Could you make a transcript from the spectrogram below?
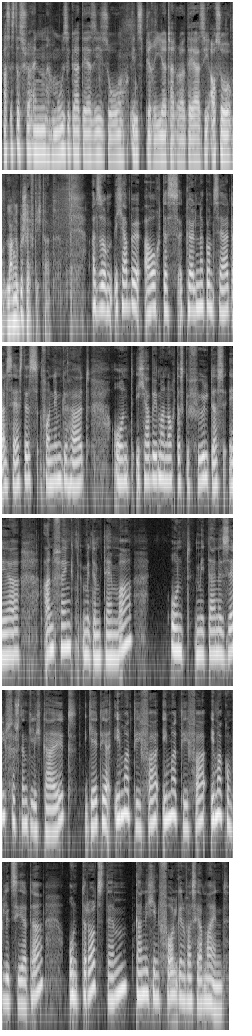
Was ist das für ein Musiker, der Sie so inspiriert hat oder der Sie auch so lange beschäftigt hat? Also ich habe auch das Kölner Konzert als erstes von ihm gehört und ich habe immer noch das Gefühl, dass er anfängt mit dem Thema und mit deiner Selbstverständlichkeit geht er immer tiefer, immer tiefer, immer komplizierter und trotzdem kann ich ihn folgen, was er meint.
